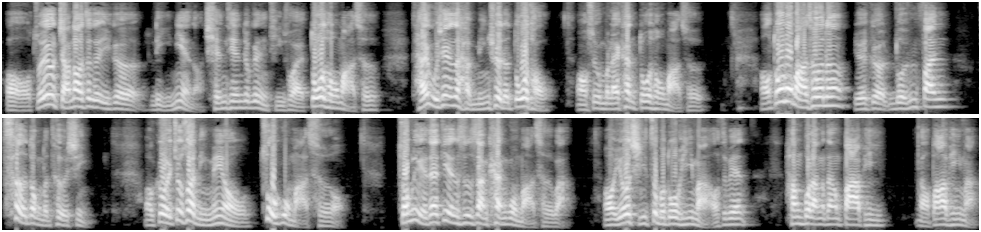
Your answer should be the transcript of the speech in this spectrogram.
哦，昨天讲到这个一个理念啊，前天就跟你提出来，多头马车，台股现在是很明确的多头哦，所以我们来看多头马车。哦，多头马车呢有一个轮番侧动的特性。哦，各位，就算你没有坐过马车哦，总也在电视上看过马车吧？哦，尤其这么多匹马哦，这边夯不啷当八匹啊，八匹马，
